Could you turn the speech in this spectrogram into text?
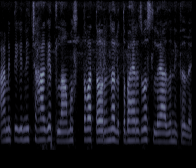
आम्ही तिघींनी चहा घेतला. मस्त वातावरण झालं तर बाहेरच बसलोय अजून इथंच आहे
